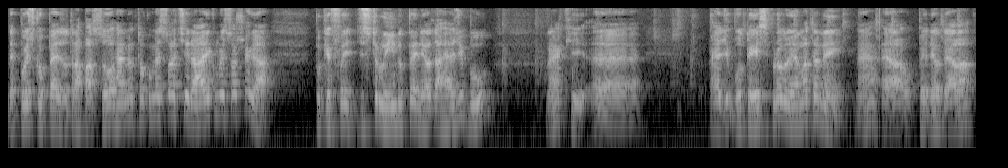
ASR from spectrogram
Depois que o Pérez ultrapassou, o Hamilton começou a tirar e começou a chegar porque foi destruindo o pneu da Red Bull, né? Que é, a Red Bull tem esse problema também, né? Ela, o pneu dela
